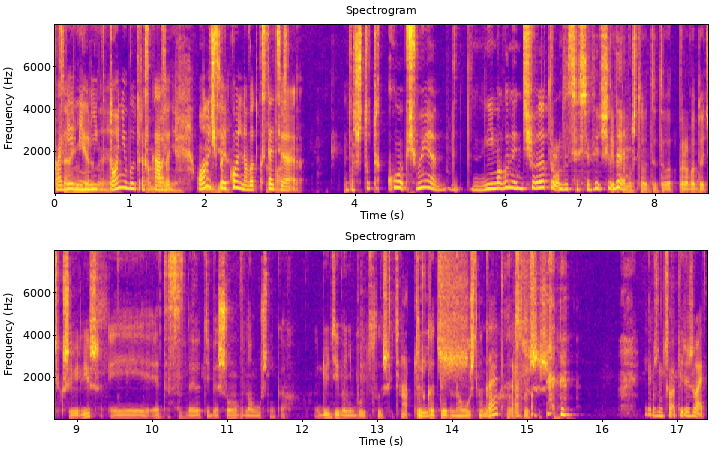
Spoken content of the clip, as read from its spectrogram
Поверь мне, никто не будет рассказывать. компания. Он очень Нельзя. прикольно. Вот, кстати, Опасно. да что такое? Почему я не могу ни до чего дотронуться? Все Ты начинает. потому что вот это вот проводочек шевелишь, и это создает тебе шум в наушниках. Люди его не будут слышать. Только ты в Отлично. наушниках Да, слышишь. Я уже начала переживать.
